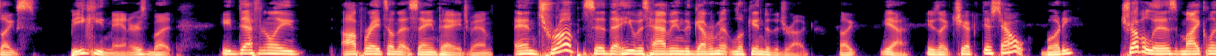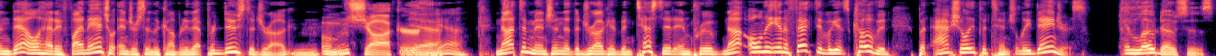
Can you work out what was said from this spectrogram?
like speaking manners, but he definitely operates on that same page, man. And Trump said that he was having the government look into the drug. Like, yeah, he was like, check this out, buddy. Trouble is, Mike Lindell had a financial interest in the company that produced the drug. Um, shocker. Yeah. Yeah. Not to mention that the drug had been tested and proved not only ineffective against COVID, but actually potentially dangerous In low doses.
